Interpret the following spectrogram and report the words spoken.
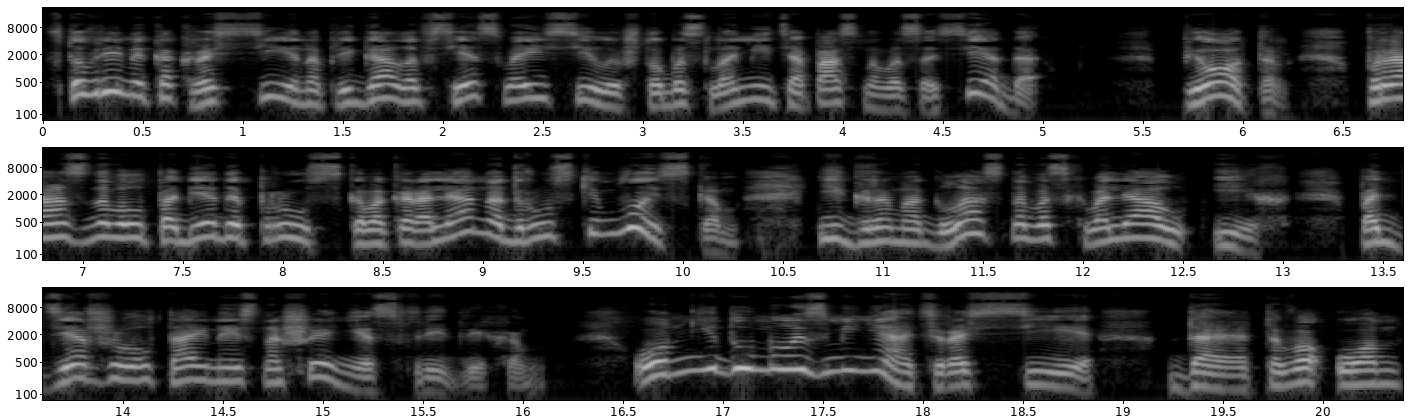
В то время как Россия напрягала все свои силы, чтобы сломить опасного соседа, Петр праздновал победы прусского короля над русским войском и громогласно восхвалял их, поддерживал тайные сношения с Фридрихом. Он не думал изменять России. До этого он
